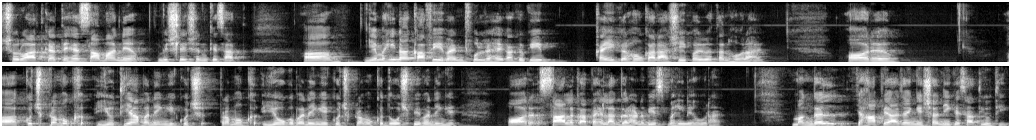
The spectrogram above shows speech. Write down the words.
शुरुआत करते हैं सामान्य विश्लेषण के साथ। आ, ये महीना काफ़ी इवेंटफुल रहेगा क्योंकि कई ग्रहों का राशि परिवर्तन हो रहा है। और आ, कुछ प्रमुख युतियाँ बनेंगी कुछ प्रमुख योग बनेंगे कुछ प्रमुख दोष भी बनेंगे और साल का पहला ग्रहण भी इस महीने हो रहा है। मंगल यहाँ पे आ जाएँगे शनि के साथ युति।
